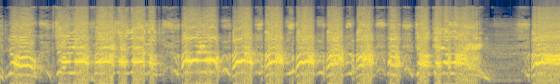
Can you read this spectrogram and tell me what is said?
No! Do not pass the knuckles! Oh no! Ah! Ah! Ah! Ah! Ah! ah! Don't get the lighting! Ah!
